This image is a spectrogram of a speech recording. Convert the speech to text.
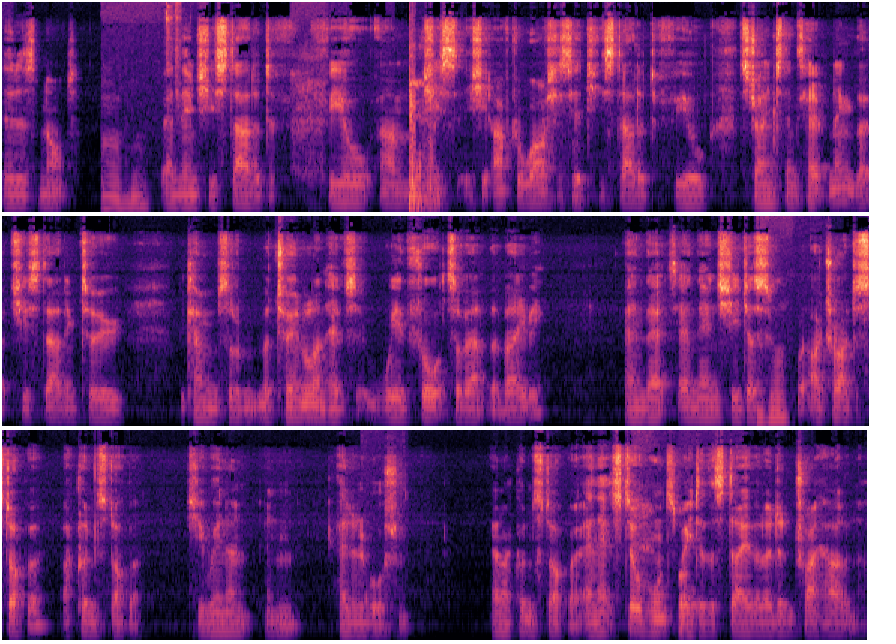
It is not." Mhm. And then she started to feel. Um, she, she after a while, she said she started to feel strange things happening. That she's starting to become sort of maternal and have weird thoughts about the baby. And that, and then she just. I tried to stop her. I couldn't stop her. She went in and had an abortion, and I couldn't stop her. And that still haunts me to this day that I didn't try hard enough.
